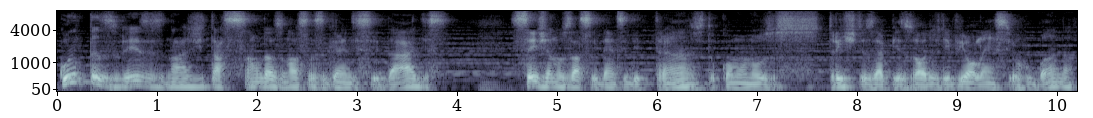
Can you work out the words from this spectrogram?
Quantas vezes na agitação das nossas grandes cidades, seja nos acidentes de trânsito, como nos tristes episódios de violência urbana,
